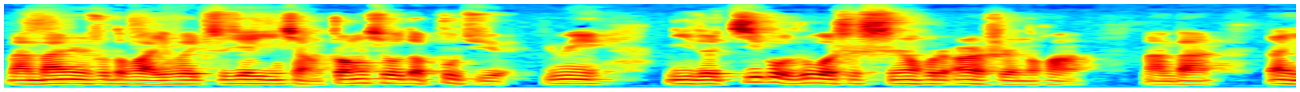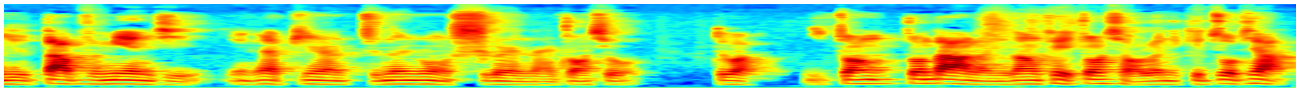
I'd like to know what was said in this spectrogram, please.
满班人数的话，也会直接影响装修的布局。因为你的机构如果是十人或者二十人的话，满班。那你的大部分面积应该必然只能用十个人来装修，对吧？你装装大了你浪费，装小了你可以坐不下，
